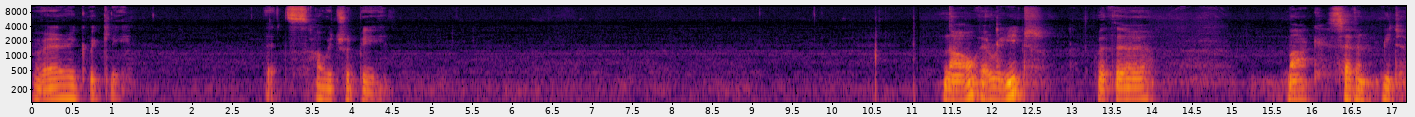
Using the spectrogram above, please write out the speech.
very quickly. That's how it should be. Now a read with the Mark 7 meter.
